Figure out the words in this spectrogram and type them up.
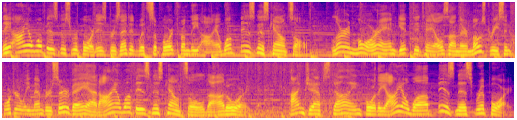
The Iowa Business Report is presented with support from the Iowa Business Council. Learn more and get details on their most recent quarterly member survey at iowabusinesscouncil.org. I'm Jeff Stein for the Iowa Business Report.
